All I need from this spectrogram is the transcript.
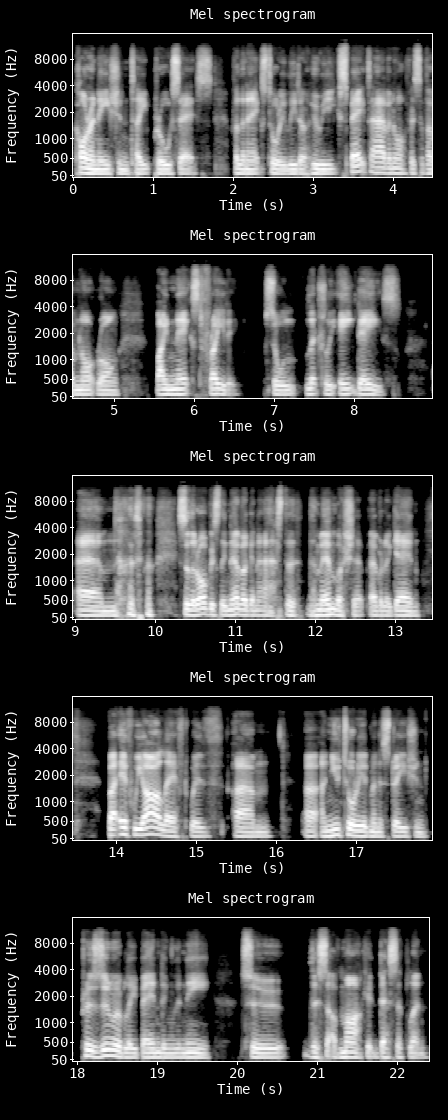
coronation type process for the next Tory leader, who we expect to have in office, if I'm not wrong, by next Friday. So literally eight days. Um, so they're obviously never going to ask the, the membership ever again. But if we are left with um, a, a new Tory administration, presumably bending the knee to the sort of market discipline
